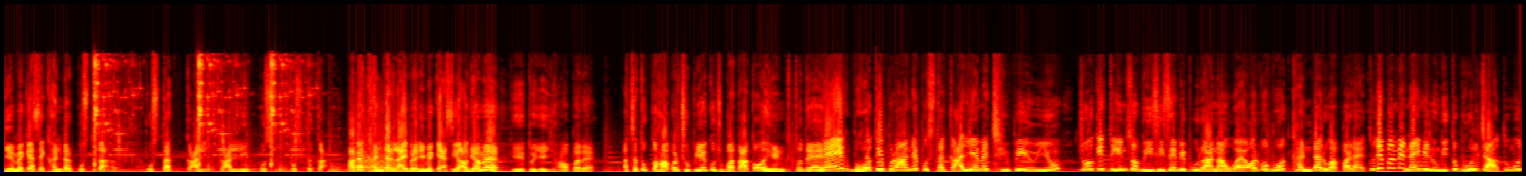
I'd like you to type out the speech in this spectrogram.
ये मैं कैसे खंडर पुस्तक पुस्तक काली काली पुस्त, पुस्तक अबे खंडर लाइब्रेरी में कैसे आ गया मैं? ये तो ये यहाँ पर है। अच्छा तू कहाँ पर छुपी है? कुछ बता तो हिंट तो दे। मैं एक बहुत ही पुराने पुस्तकालय में छिपी हुई हूँ। जो कि 300 बीसी से भी पुराना हुआ है और वो बहुत खंडर हुआ पड़ा है। तुझे पर मैं नहीं मिलूँगी तू भूल जा तू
